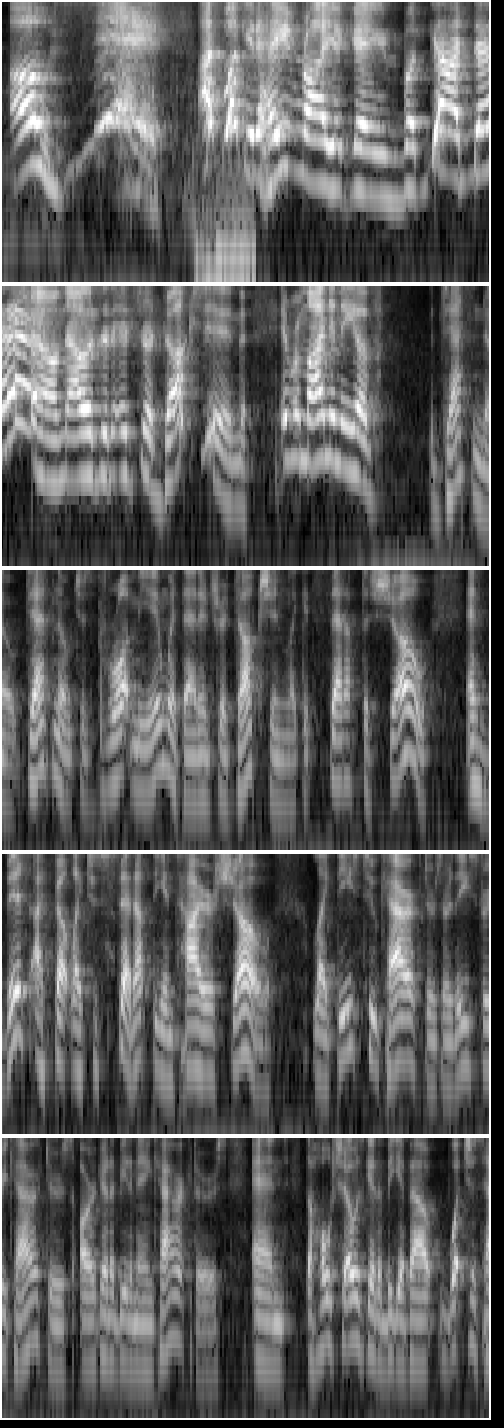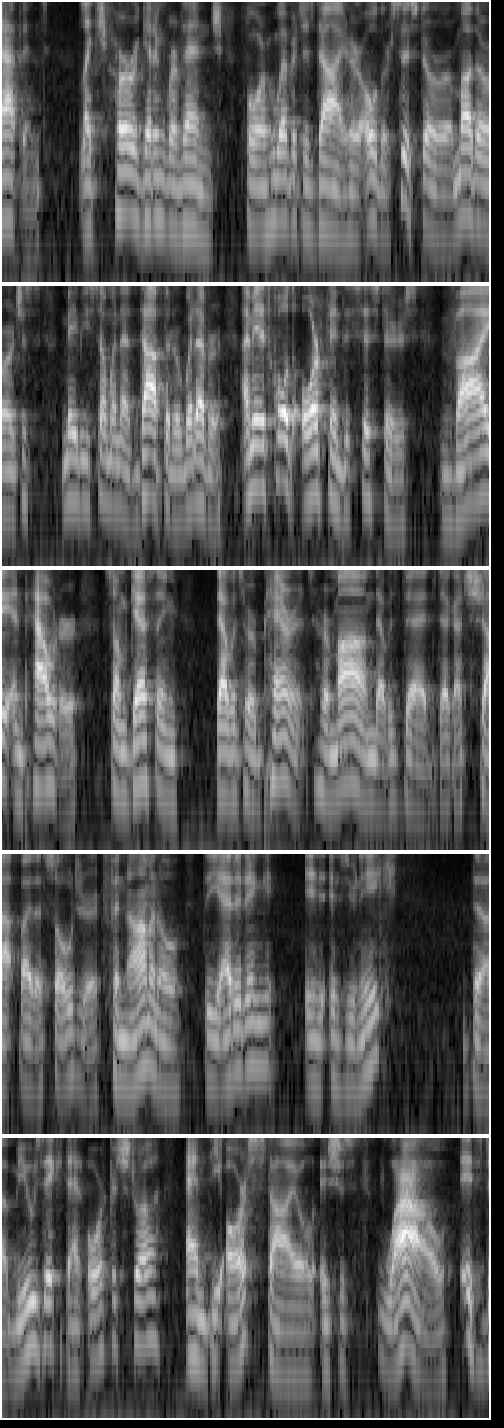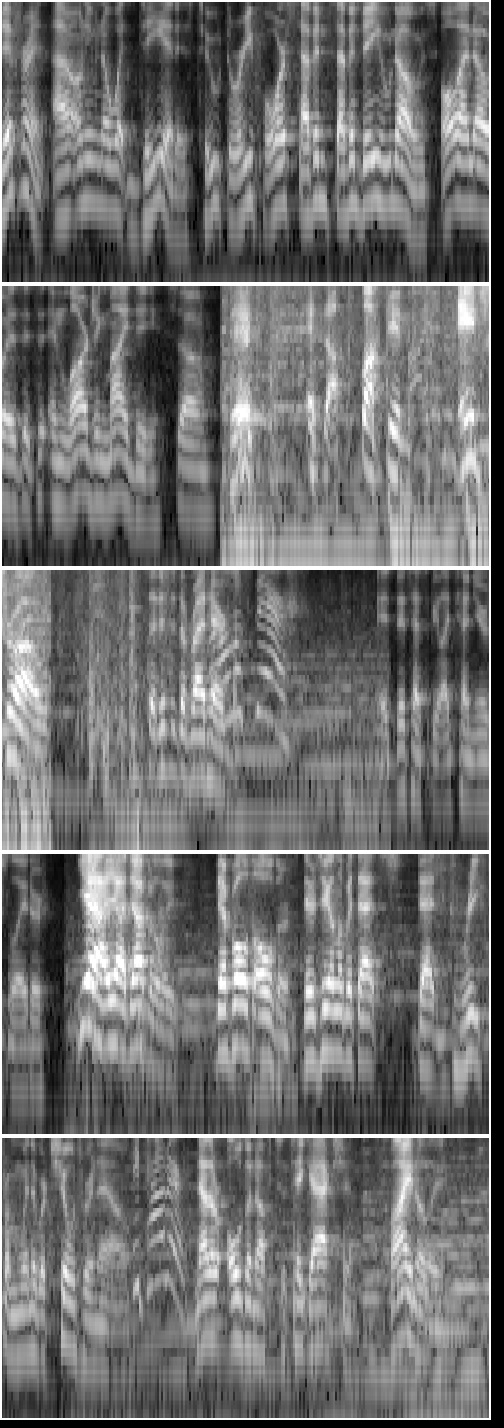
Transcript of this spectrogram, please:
Oh shit! I fucking hate Riot games, but goddamn, that was an introduction. It reminded me of Death Note. Death Note just brought me in with that introduction, like it set up the show. And this I felt like just set up the entire show. Like these two characters or these three characters are gonna be the main characters, and the whole show is gonna be about what just happened. Like her getting revenge for whoever just died, her older sister or mother, or just maybe someone adopted or whatever. I mean, it's called Orphaned Sisters, Vi and Powder. So I'm guessing that was her parents, her mom that was dead, that got shot by the soldier. Phenomenal. The editing is unique. The music, that orchestra, and the art style is just wow. It's different. I don't even know what D it is. Two, three, four, seven, seven D. Who knows? All I know is it's enlarging my D. So this is a fucking intro. So this is the red hair. Almost there. It, this has to be like ten years later. Yeah, yeah, definitely. They're both older. They're dealing with that that grief from when they were children now. Hey, Powder. Now they're old enough to take action. Finally,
